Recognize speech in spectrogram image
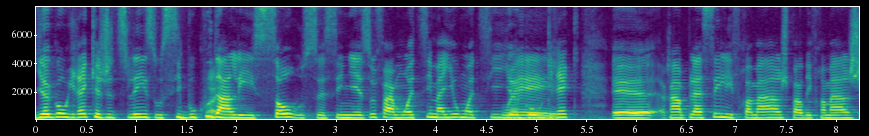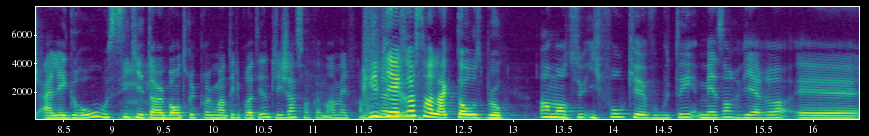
Yogourt grec que j'utilise aussi beaucoup Ouais. dans les sauces. C'est niaiseux faire moitié mayo, moitié Ouais. yogourt grec. Euh, remplacer les fromages par des fromages Allegro aussi, qui est Mhm. un bon truc pour augmenter les protéines. Puis les gens sont comme, ah, mais le fromage Riviera sans lactose, bro. Oh mon Dieu, il faut que vous goûtez Maison Riviera euh,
